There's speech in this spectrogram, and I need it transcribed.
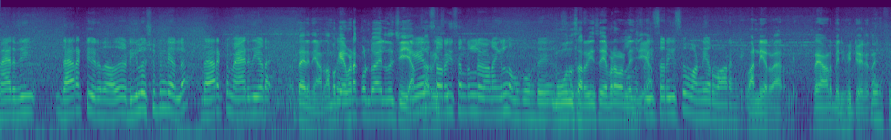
മാരുതി ഡയറക്റ്റ് വരുന്നത്. അത് ഡീലർഷിപ്പിന്റെ അല്ല ഡയറക്റ്റ് മാരുതിയുടെ തരുന്നതാണ്. നമുക്ക് എവിടെ കൊണ്ടുപോയാലും ചെയ്യാം. സർവീസ്. സെന്ററിൽ വേണമെങ്കിൽ നമുക്ക് മൂന്ന് സർവീസ് എവിടെ വേണമെങ്കിലും ചെയ്യാം. Service one year warranty one year warranty ഇത്രയാണ് ബെനിഫിറ്റ് വരുന്നത്.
